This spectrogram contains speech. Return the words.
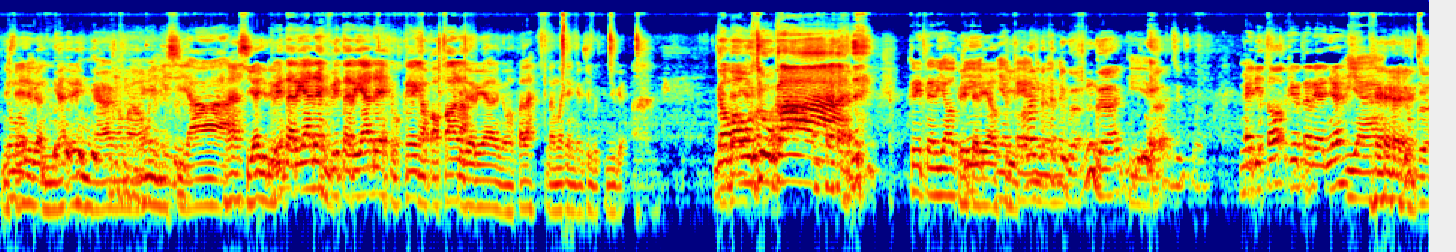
Inisialnya juga enggak eh. Enggak, enggak mau inisial. Rahasia jadi. Kriteria deh, kriteria deh. Oke, nggak apa-apa lah. Real enggak apa-apa lah. Namanya enggak disebutin juga. Nggak mau juga. kriteria oke Kriteria oke. yang kayak Orang deket gimana juga enggak Iya. enggak Kayak Dito kriterianya iya juga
